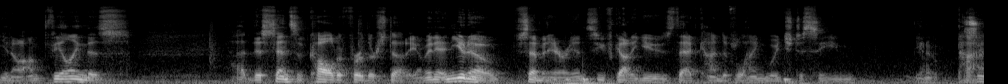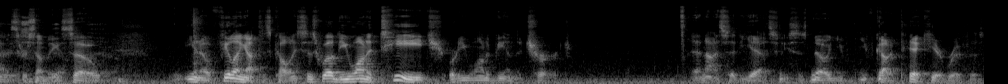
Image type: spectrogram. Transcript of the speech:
you know, I'm feeling this. Uh, this sense of call to further study. I mean, and you know, seminarians, you've got to use that kind of language to seem you know, pass Serious. or something. Yeah. So, yeah. you know, filling out this call, he says, "Well, do you want to teach or do you want to be in the church?" And I said, "Yes." And he says, "No, you've you've got to pick here, Rufus,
